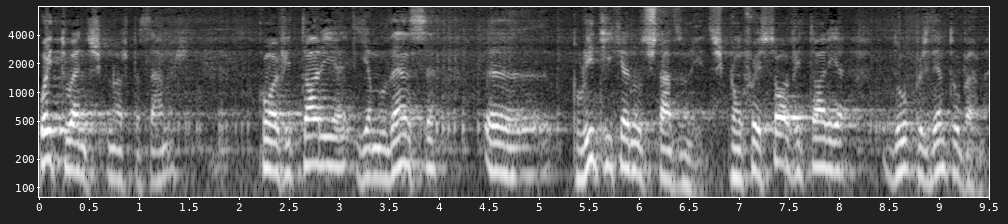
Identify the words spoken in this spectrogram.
oito anos que nós passamos, com a vitória e a mudança uh, política nos Estados Unidos, que não foi só a vitória do presidente Obama,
